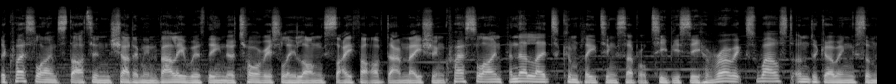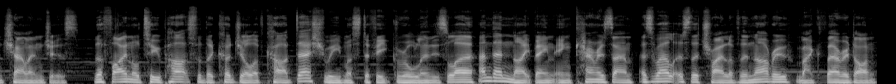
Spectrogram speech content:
The questline started in Shadowmoon Valley with the notoriously long Of Damnation questline, and that led to completing several TBC heroics whilst undergoing some challenges. The final two parts were the Cudgel of Kar'desh, you must defeat Gruul in his lair, and then Nightbane in Karazhan, as well as the Trial of the Naaru, Magtheridon.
